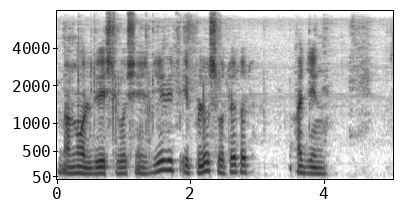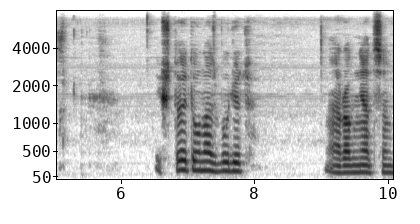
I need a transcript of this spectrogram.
на 0,289 и плюс вот этот 1. И что это у нас будет равняться?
